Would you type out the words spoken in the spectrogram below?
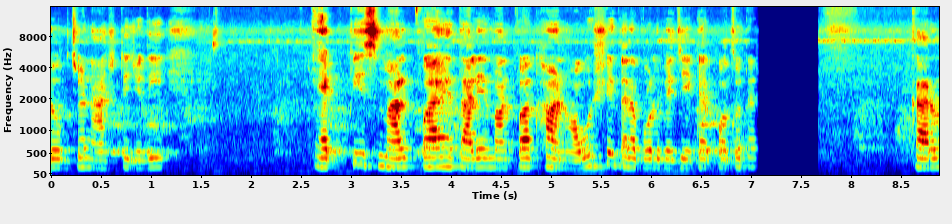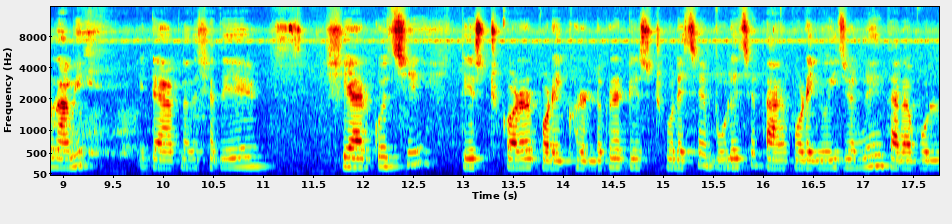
লোকজন আসতে যদি এক পিস মালপোয়া, তালের মালপোয়া খান, অবশ্যই তারা বলবে যে এটা কতটা কারণ আমি এটা আপনাদের সাথে শেয়ার করছি। টেস্ট করার পরে ঘরের লোকেরা টেস্ট করেছে, বলেছে, তারপরে ওই জন্যই তারা বলল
